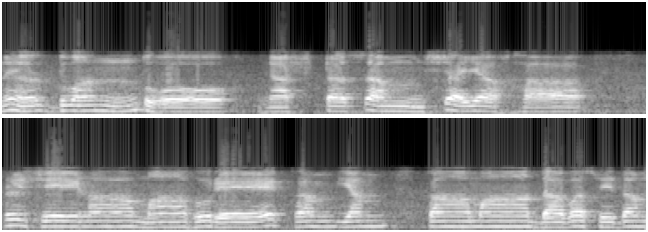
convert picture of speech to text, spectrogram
निर्द्वन्द्वो नष्टसंशयः। ऋषीणामाहुरेकं यं कामादवसितं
